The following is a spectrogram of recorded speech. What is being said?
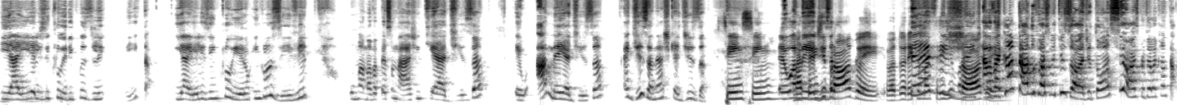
E aí eles incluíram, inclusive, eita, e aí eles incluíram, inclusive, uma nova personagem que é a Diza. Eu amei a Diza. É Diza, né? Acho que é Diza. Sim, sim. Eu amei atriz de Broadway. Eu adorei Teve, que é uma atriz de Broadway. Ela vai cantar no próximo episódio. Eu tô ansiosa para ver ela cantar.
